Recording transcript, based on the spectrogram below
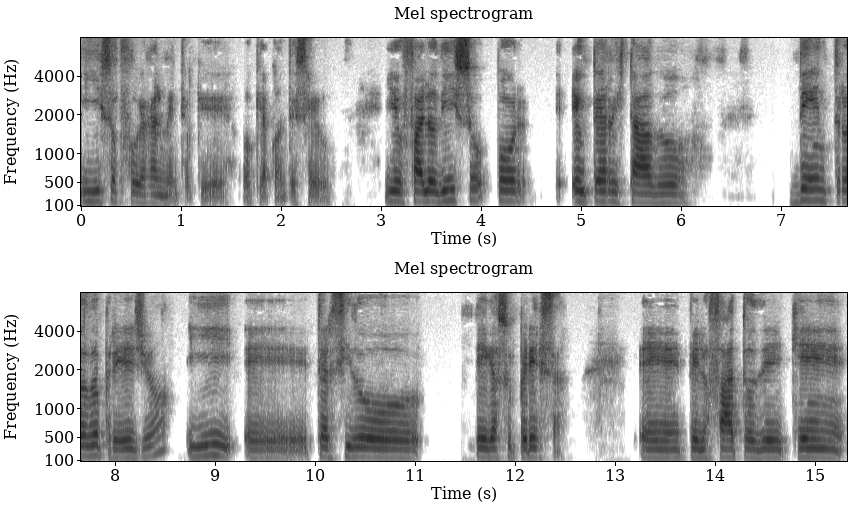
e isso foi realmente o que, o que aconteceu. E eu falo disso por eu ter estado dentro do prédio e é, ter sido pega surpresa é, pelo fato de que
